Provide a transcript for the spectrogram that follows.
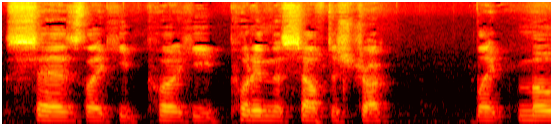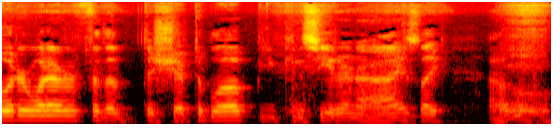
says like he put he put in the self destruct like mode or whatever for the the ship to blow up. You can see it in her eyes, like oh.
